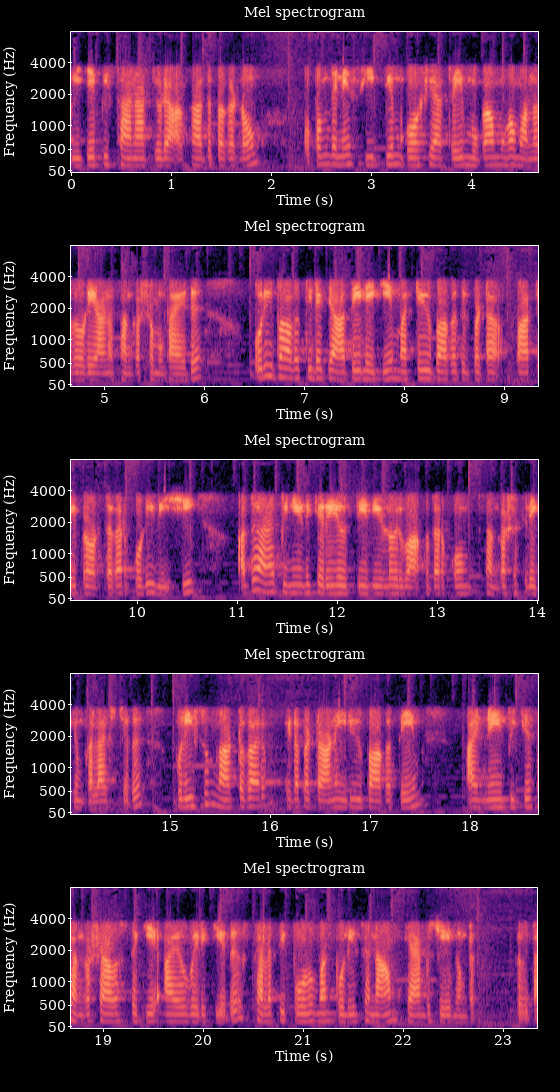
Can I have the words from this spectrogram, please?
ബി ജെ പി സ്ഥാനാർത്ഥിയുടെ ആഹ്ലാദ പ്രകടനവും ഒപ്പം തന്നെ സി പി എം ഘോഷയാത്രയും മുഖാമുഖം വന്നതോടെയാണ് സംഘർഷമുണ്ടായത്. ഒരു വിഭാഗത്തിന്റെ ജാഥയിലേക്ക് മറ്റേ വിഭാഗത്തിൽപ്പെട്ട പാർട്ടി പ്രവർത്തകർ കൊടി വീശി. അതാണ് പിന്നീട് ചെറിയ രീതിയിലുള്ള ഒരു വാക്കുതർക്കവും സംഘർഷത്തിലേക്കും കലാശിച്ചത്. പോലീസും നാട്ടുകാരും ഇടപെട്ടാണ് ഇരു വിഭാഗത്തെയും അന്വയിപ്പിച്ച് സംഘർഷാവസ്ഥയ്ക്ക് അയവ് വരുത്തിയത് സ്ഥലത്തിപ്പോഴും വൻ പോലീസ് നാം ക്യാമ്പ് ചെയ്യുന്നുണ്ട്. കവിത.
